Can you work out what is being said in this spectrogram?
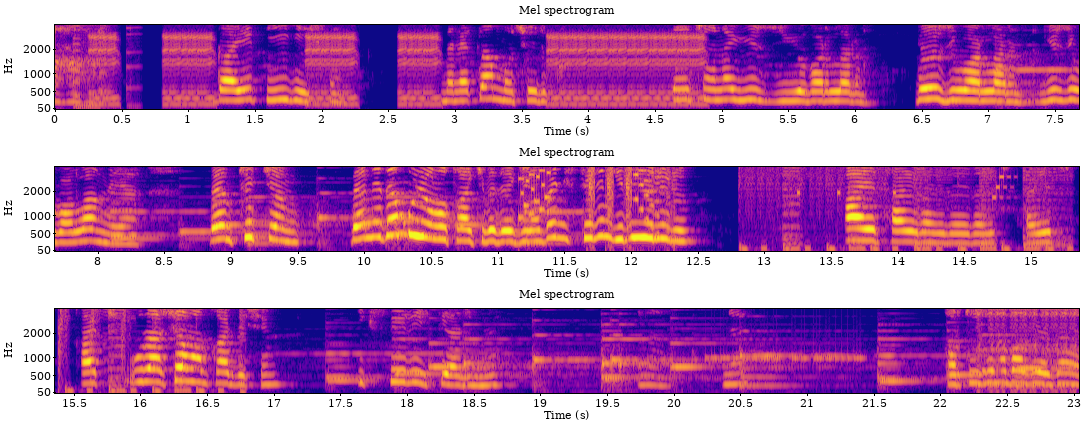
Gayet iyi geçti. Meraklanma çocuk. Seni sonra yüz yuvarlarım. Göz yuvarlarım. Yüz yuvarlar ne ya? Ben Türkçem. Ben neden bu yolu takip gidiyorum? Ben istediğim gibi yürürüm. Hayır, hayır, hayır, hayır, hayır. Hayır. Kaç. Uğraşamam kardeşim. XP'ye ihtiyacım yok. Ana, ne? Kartı üzerine bazı yazan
